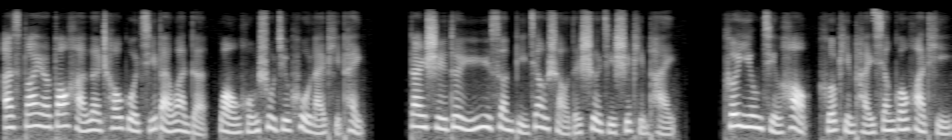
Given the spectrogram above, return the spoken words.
Aspire 包含了超过几百万的网红数据库来匹配，但是对于预算比较少的设计师品牌，可以用井号和品牌相关话题，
